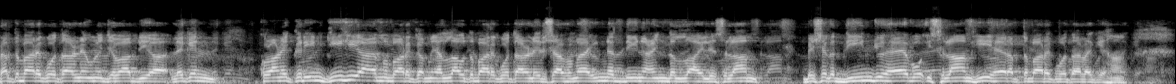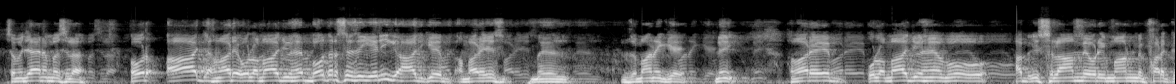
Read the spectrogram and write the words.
رب تبارک و تعالیٰ نے انہیں جواب دیا، لیکن قرآن کریم کی ہی آئے مبارکہ میں اللہ تبارک و تعالیٰ نے ارشا فرمایا، ان الدین عند اللہ علیہ السلام بے شک دین جو ہے وہ اسلام ہی ہے رب تبارک و تعالیٰ کے ہاں۔ سمجھا ہے نا مسئلہ؟ اور آج ہمارے علماء جو ہیں بہت عرصے سے یہ نہیں کہ آج کے ہمارے اس زمانے کے، نہیں۔ ہمارے علماء جو ہیں وہ اب اسلام میں اور ایمان میں فرق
